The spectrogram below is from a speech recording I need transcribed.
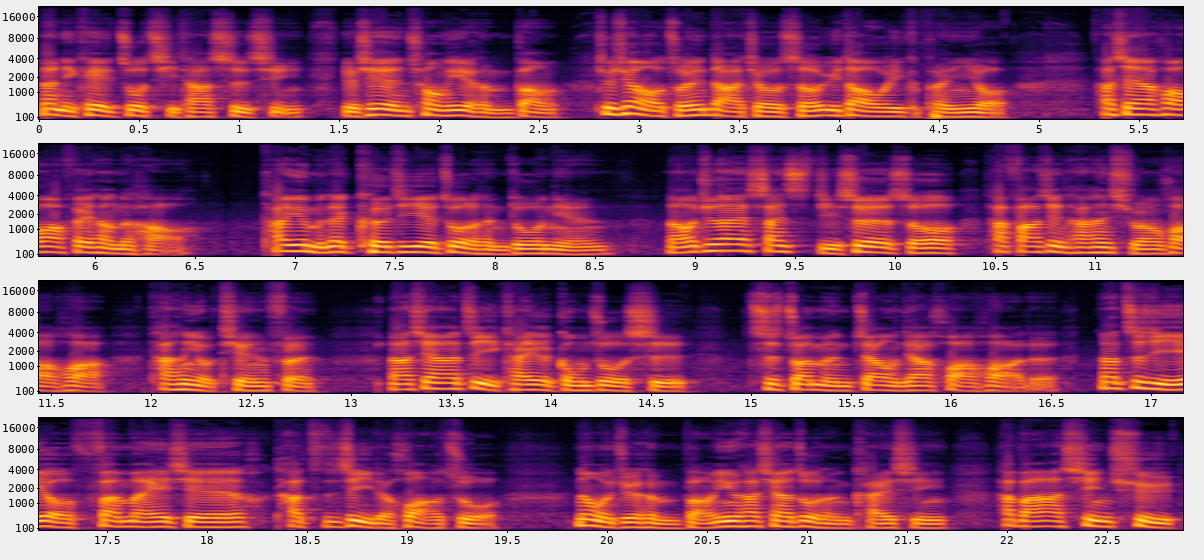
那你可以做其他事情。有些人创业很棒，就像我昨天打球的时候遇到我一个朋友，他现在画画非常的好。他原本在科技业做了很多年，然后就在三十几岁的时候，他发现他很喜欢画画，他很有天分。然后现在自己开一个工作室，是专门教人家画画的。那自己也有贩卖一些他自己的画作。那我觉得很棒，因为他现在做得很开心，他把他的兴趣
